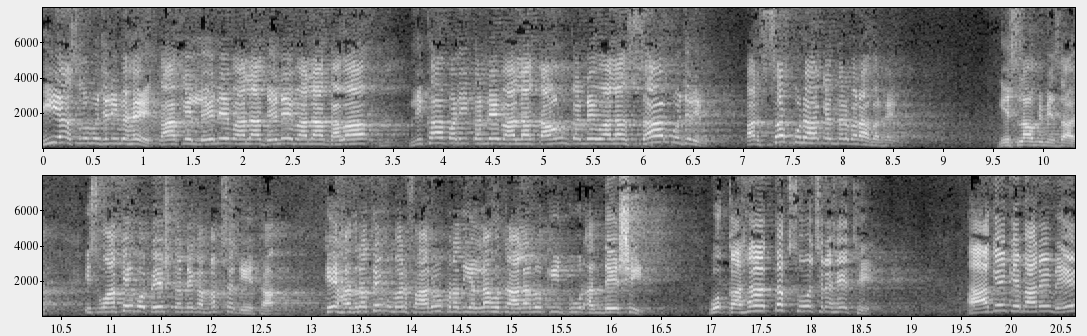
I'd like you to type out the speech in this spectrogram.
ہی اصل مجرم ہے کہا کہ لینے والا، دینے والا، گواہ، لکھا پڑھی کرنے والا، تعاون کرنے والا سب مجرم اور سب گناہ کے اندر برابر ہے یہ اسلامی مزاج۔ اس واقعے کو پیش کرنے کا مقصد یہ تھا کہ حضرت عمر فاروق رضی اللہ تعالیٰ کی دور اندیشی وہ کہاں تک سوچ رہے تھے؟ آگے کے بارے میں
